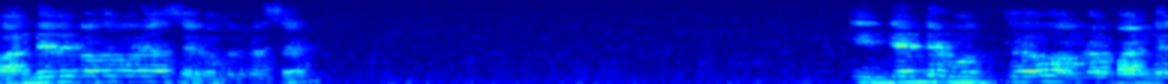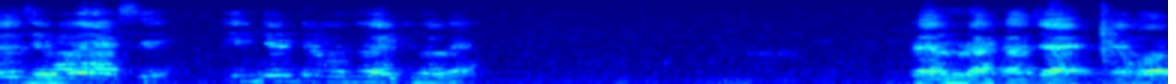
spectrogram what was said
বান্ডেলের কথা মনে আছে কত ক্লাসে ইন্টেন্টের মধ্যেও আমরা বান্ডেলে যেভাবে রাখছি ইন্টেন্টের মধ্যেও একইভাবে ভ্যালু রাখা যায়। যেমন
